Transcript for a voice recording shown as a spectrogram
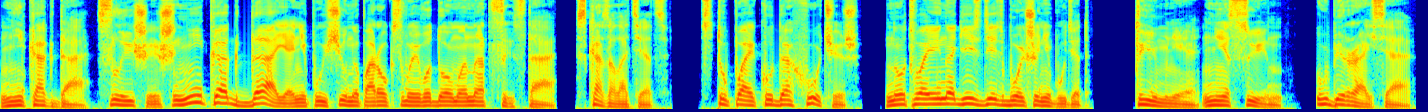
«Никогда, слышишь, никогда я не пущу на порог своего дома нациста», — сказал отец. Ступай куда хочешь, но твоей ноги здесь больше не будет. Ты мне не сын. Убирайся.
